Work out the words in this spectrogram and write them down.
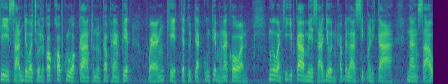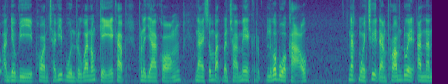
ที่ศาลเยาวชนและก็ครอบครัวกลางถนนกำแพงเพชร วงเขตจตุจักรกรุงเทพมหานคร เมื่อวันที่ 29 เมษายนครับเวลา 10นาฬิกานางสาวอัญวี พรชัยวิบูลหรือว่าน้องเก๋ครับภรรยาของนายสมบัติบัญชาเมฆหรือว่าบัวขาว นักมวยชื่อดังพร้อมด้วยอนัน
